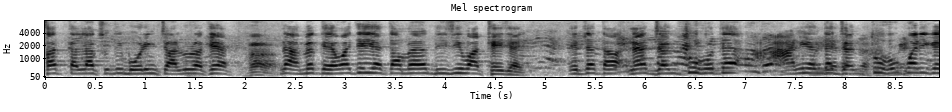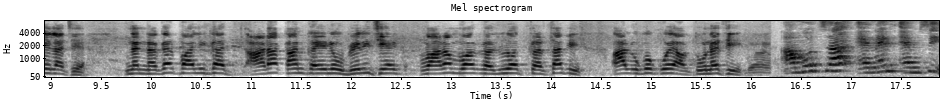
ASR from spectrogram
સાત કલાક સુધી બોરિંગ ચાલુ રાખ્યા ને અમે કહેવા જઈએ તો અમે બીજી વાત થઈ જાય. એટલે ને જંતુ હોતે આની અંદર જંતુ હું પડી ગયેલા છે. ને નગરપાલિકા આડા કાન કરીને ઊભેલી છે. વારંવાર રજૂઆત કરતા બી આ લોકો કોઈ આવતું નથી. આમોદ શાહ એનએનએમસી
